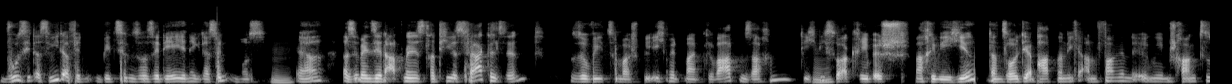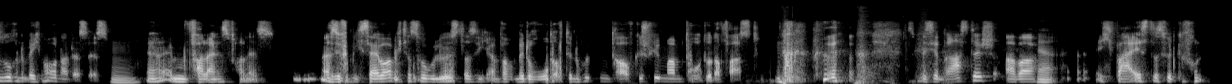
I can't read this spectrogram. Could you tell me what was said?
wo sie das wiederfinden, beziehungsweise derjenige das finden muss. Hm. Ja, also wenn sie ein administratives Ferkel sind, so wie zum Beispiel ich mit meinen privaten Sachen, die ich mhm. nicht so akribisch mache wie hier, dann sollte der Partner nicht anfangen, irgendwie im Schrank zu suchen, in welchem Ordner das ist. Mhm. Ja, Im Fall eines Falles. Also für mich selber habe ich das so gelöst, dass ich einfach mit Rot auf den Rücken draufgeschrieben habe, tot oder fast. ist ein bisschen drastisch, aber ja. ich weiß, das wird gefunden.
